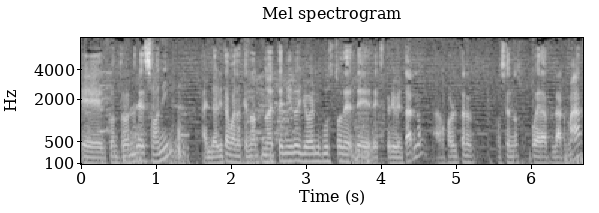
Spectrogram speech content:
eh, el control de Sony. El de ahorita, bueno, que no, no he tenido yo el gusto de, de- de experimentarlo. A lo mejor ahorita José nos puede hablar más.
